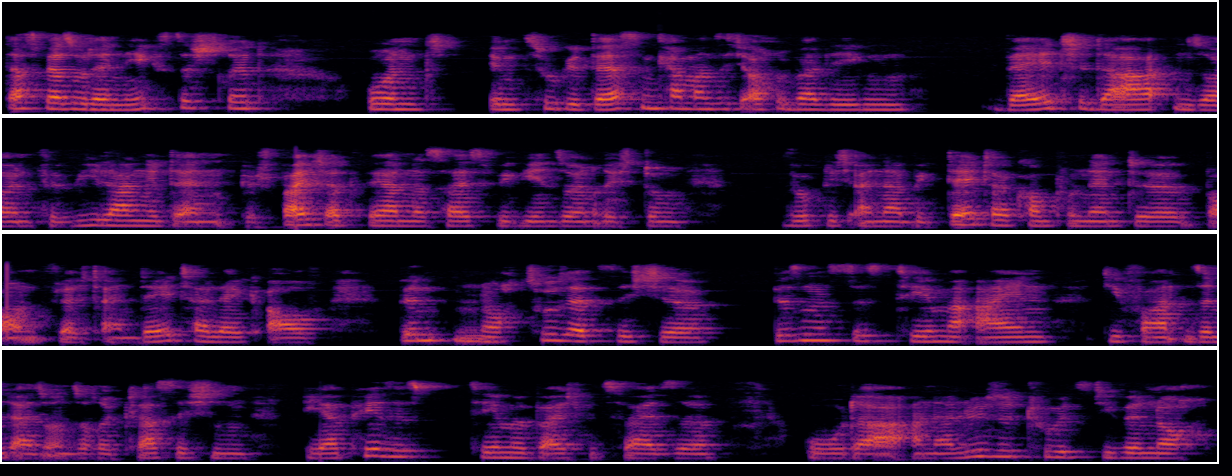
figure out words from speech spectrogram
Das wäre so der nächste Schritt. Und im Zuge dessen kann man sich auch überlegen, welche Daten sollen für wie lange denn gespeichert werden. Das heißt, wir gehen so in Richtung wirklich einer Big Data Komponente, bauen vielleicht einen Data Lake auf, binden noch zusätzliche Business-Systeme ein, die vorhanden sind, also unsere klassischen ERP-Systeme beispielsweise oder Analyse-Tools, die wir noch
